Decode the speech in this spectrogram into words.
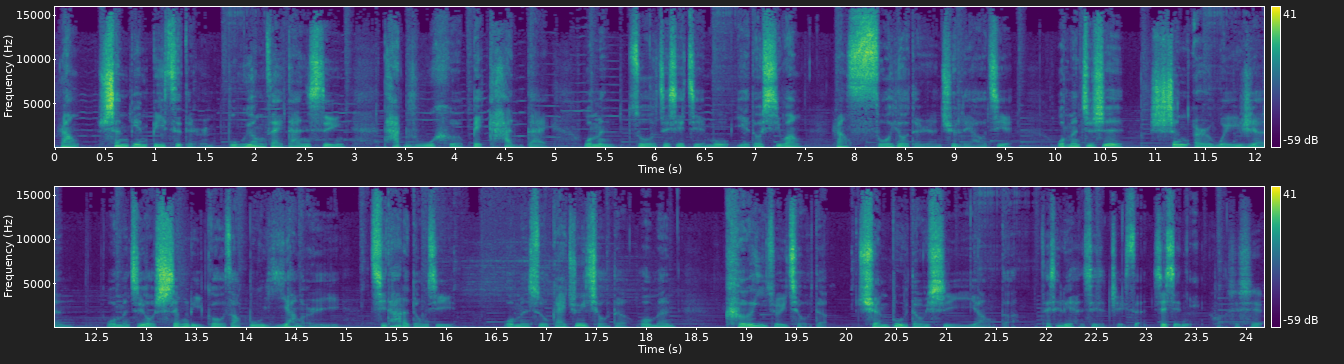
让身边彼此的人不用再担心他如何被看待。我们做这些节目，也都希望让所有的人去了解，我们只是生而为人，我们只有生理构造不一样而已，其他的东西，我们所该追求的，我们可以追求的，全部都是一样的。在这里很谢谢 Jason，谢谢你，好，谢谢。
